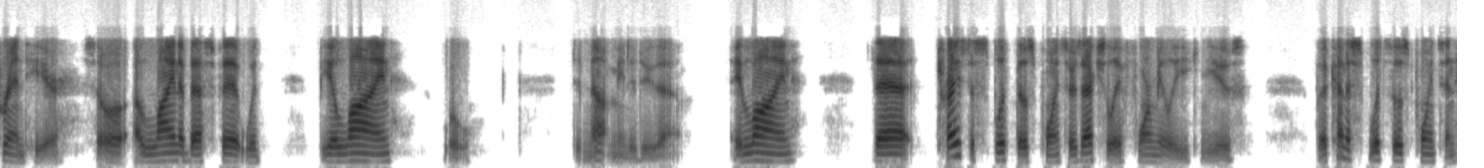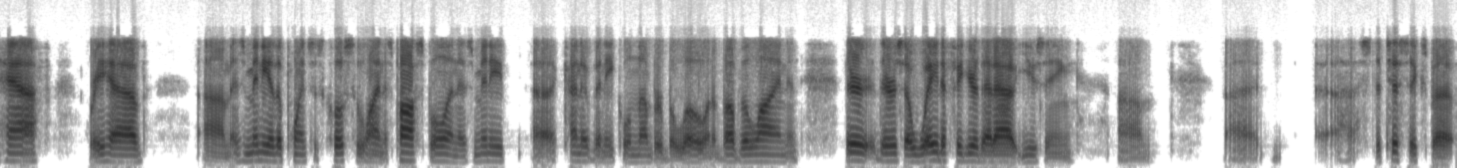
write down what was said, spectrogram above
trend here. So a line of best fit would be a line, whoa, did not mean to do that, a line that tries to split those points. There's actually a formula you can use, but it kind of splits those points in half where you have um, as many of the points as close to the line as possible and as many uh, kind of an equal number below and above the line. And there, there's a way to figure that out using um, uh, uh, statistics, but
